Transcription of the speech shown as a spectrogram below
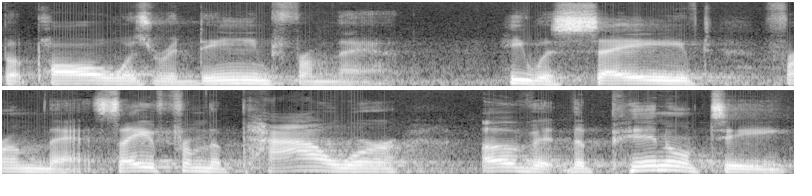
but Paul was redeemed from that. He was saved from that, saved from the power of it, the penalty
